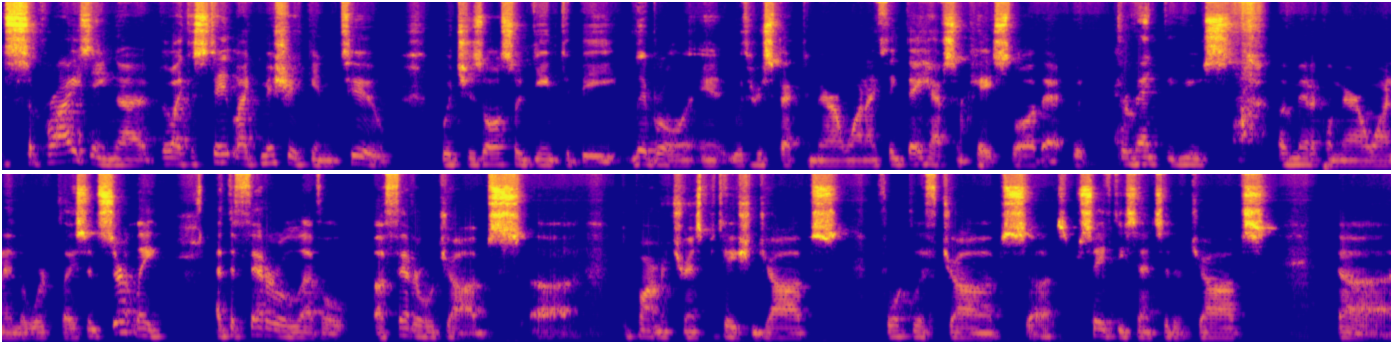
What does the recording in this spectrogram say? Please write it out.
surprising, uh, like a state like Michigan, too, which is also deemed to be liberal in, with respect to marijuana. I think they have some case law that would prevent the use of medical marijuana in the workplace. And certainly at the federal level, uh, federal jobs, uh, Department of Transportation jobs, forklift jobs, uh, safety sensitive jobs uh,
